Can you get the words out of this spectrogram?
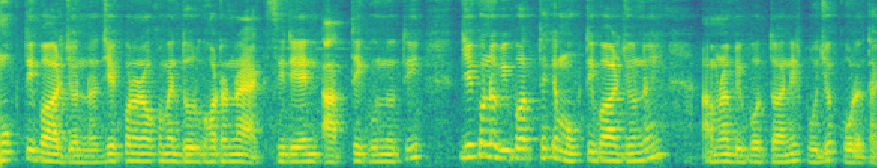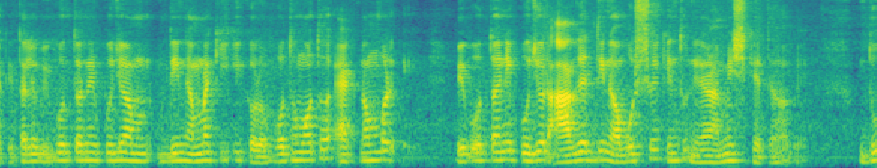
মুক্তি পাওয়ার জন্য যে কোনো রকমের দুর্ঘটনা অ্যাক্সিডেন্ট আর্থিক উন্নতি যে কোনো বিপদ থেকে মুক্তি পাওয়ার জন্যই আমরা বিপত্তায়নীর পুজো করে থাকি। তাহলে বিপত্তায়নীর পুজো দিন আমরা কি কি করব? প্রথমত এক নম্বর বিপত্তায়নী পুজোর আগের দিন অবশ্যই কিন্তু নিরামিষ খেতে হবে। দু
